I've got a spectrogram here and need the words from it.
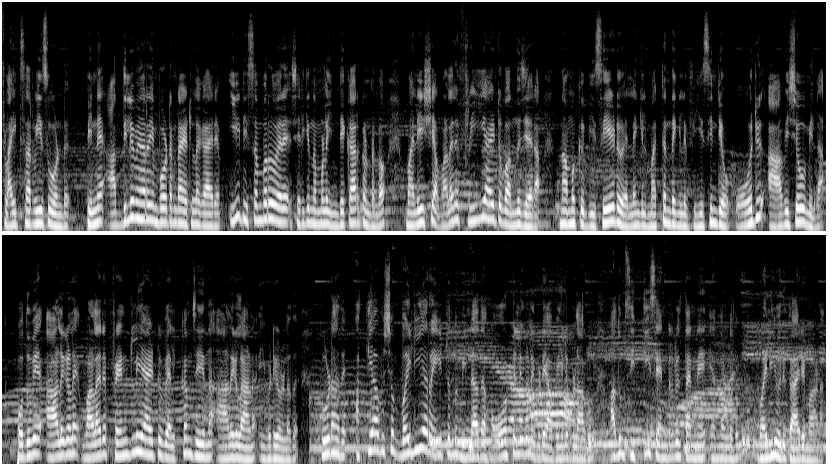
ഫ്ലൈറ്റ് സർവീസും ഉണ്ട്. പിന്നെ അതിലുമേറെ ഇമ്പോർട്ടന്റ് ആയിട്ടുള്ള കാര്യം ഈ ഡിസംബർ വരെ ശരിക്കും നമ്മൾ ഇന്ത്യക്കാർക്കുണ്ടല്ലോ മലേഷ്യ വളരെ ഫ്രീ ആയിട്ട് വന്നു ചേരാം. നമുക്ക് വിസയുടെയോ അല്ലെങ്കിൽ മറ്റെന്തെങ്കിലും ഫീസിന്റെയോ ഒരു ആവശ്യവുമില്ല. പൊതുവെ ആളുകളെ വളരെ ഫ്രണ്ട്ലി ആയിട്ട് വെൽക്കം ചെയ്യുന്ന ആളുകളാണ് ഇവിടെയുള്ളത്. കൂടാതെ അത്യാവശ്യം വലിയ റേറ്റ് ഒന്നും ഇല്ലാതെ ഹോട്ടലുകൾ ഇവിടെ അവൈലബിൾ ആകും. അതും സിറ്റി സെന്ററിൽ തന്നെ എന്നുള്ളതും വലിയൊരു കാര്യമാണ്.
